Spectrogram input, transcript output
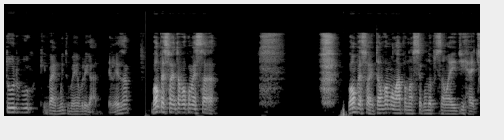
turbo, que vai muito bem, obrigado, beleza? Bom, pessoal, então vou começar Bom, pessoal, então vamos lá para a nossa segunda opção aí de hatch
